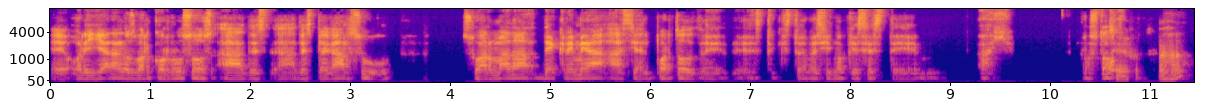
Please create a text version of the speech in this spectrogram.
eh, orillar a los barcos rusos a, des- a desplegar su, su armada de Crimea hacia el puerto de, de este que está vecino, que es este, ay, Rostov, ajá.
